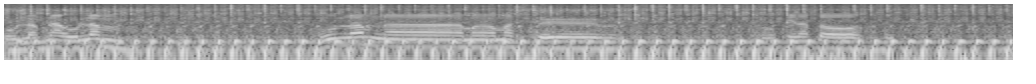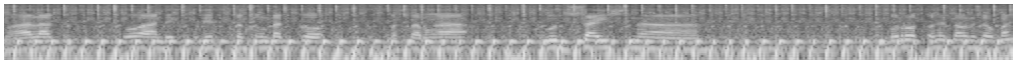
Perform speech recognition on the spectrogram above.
ulam na, ulam. Ulam na mga master. Okay na to. Mahalag ko, ah, dito, dito tatong ko. Basta mga good size na burot o sa tawag sa uban.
